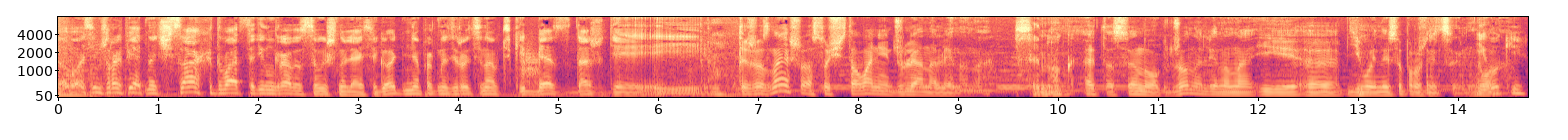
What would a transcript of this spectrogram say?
8.45 на часах, 21 градус выше нуля. Сегодня прогнозируют синаптики без дождей. Ты же знаешь о существовании Джулиана Леннона? Сынок. Это сынок Джона Леннона и э, его иной супружницы. Йоки?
